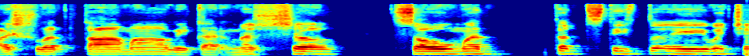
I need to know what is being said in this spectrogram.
अश्वत्थामा विकर्णश्च सौमदत्स्थित एव च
